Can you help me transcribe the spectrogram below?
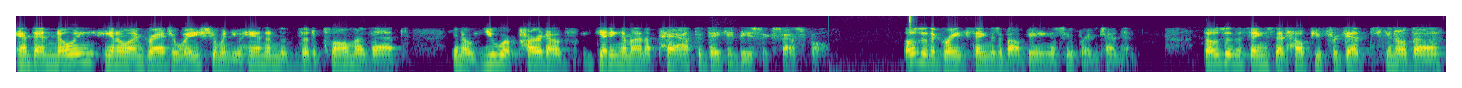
And then knowing you know on graduation when you hand them the, the diploma that you know you were part of getting them on a path that they could be successful. Those are the great things about being a superintendent those are the things that help you forget, you know, the,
